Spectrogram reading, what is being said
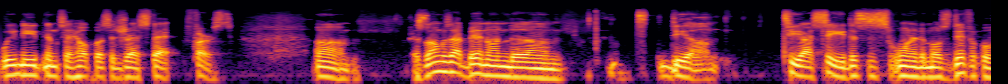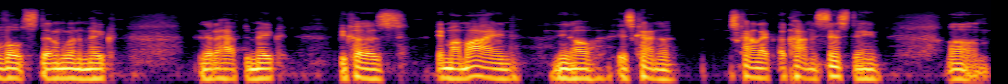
We need them to help us address that first. Um, as long as I've been on the um, the um, TRC, this is one of the most difficult votes that I'm going to make, that I have to make, because in my mind, you know, it's kind of it's kind of like a common sense thing. Um,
